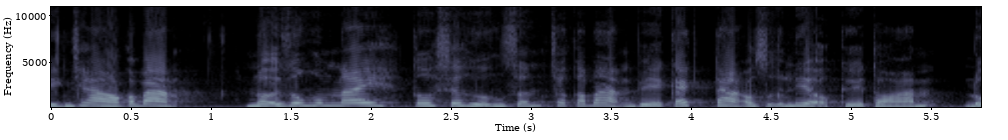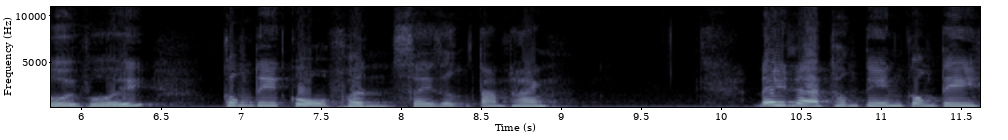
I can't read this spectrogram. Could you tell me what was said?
Kính chào các bạn. Nội dung hôm nay, tôi sẽ hướng dẫn cho các bạn về cách tạo dữ liệu kế toán đối với công ty cổ phần xây dựng Tam Thành. Đây là thông tin công ty.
